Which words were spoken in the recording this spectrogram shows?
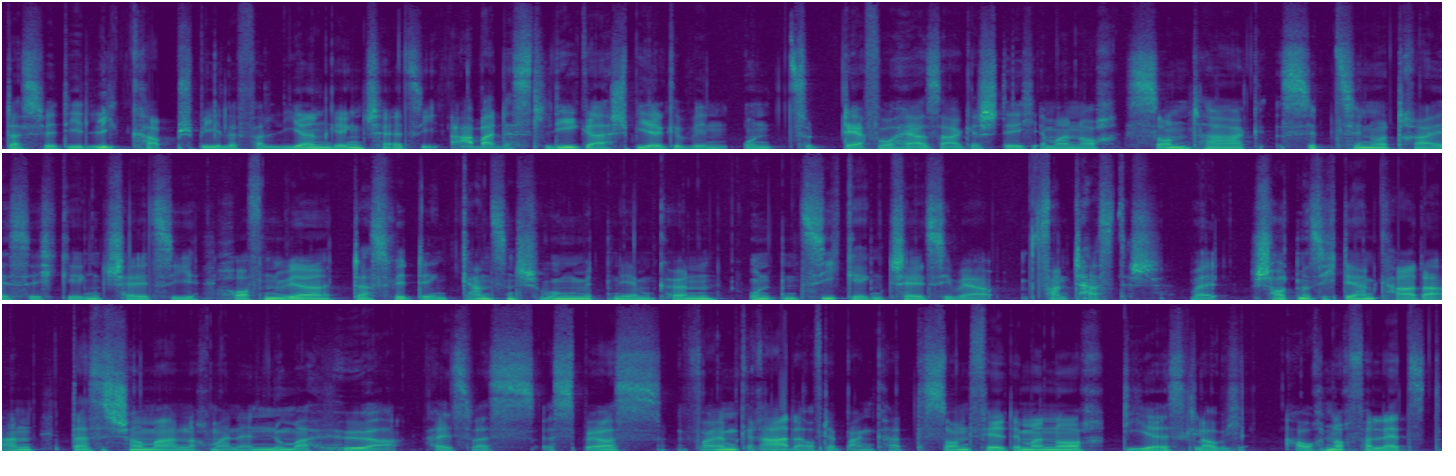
dass wir die League Cup-Spiele verlieren gegen Chelsea, aber das Ligaspiel gewinnen. Und zu der Vorhersage stehe ich immer noch. Sonntag 17.30 Uhr gegen Chelsea. Hoffen wir, dass wir den ganzen Schwung mitnehmen können und ein Sieg gegen Chelsea wäre fantastisch. Weil schaut man sich deren Kader an, das ist schon mal nochmal eine Nummer höher als was Spurs vor allem gerade auf der Bank hat. Son fehlt immer noch. Dir ist, glaube ich, auch noch verletzt.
